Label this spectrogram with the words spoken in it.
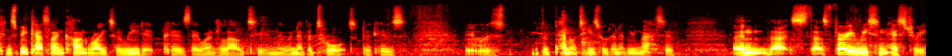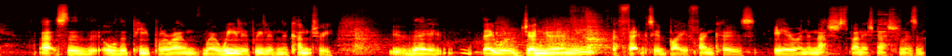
can speak Catalan, can't write or read it because they weren't allowed to, and they were never taught because it was the penalties were going to be massive. And that's that's very recent history. That's the, the, all the people around where we live. We live in the country. They, they were genuinely affected by Franco's era and the national, Spanish nationalism.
